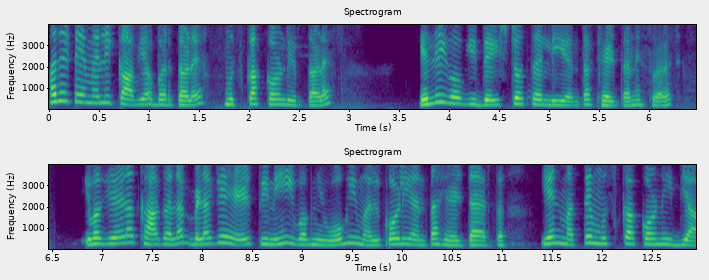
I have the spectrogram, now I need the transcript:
ಅದೇ ಟೈಮಲ್ಲಿ ಕಾವ್ಯ ಬರ್ತಾಳೆ, ಮುಸ್ಕಾಕೊಂಡಿರ್ತಾಳೆ. ಎಲ್ಲಿಗೆ ಹೋಗಿದ್ದೆ ಇಷ್ಟೊತ್ತಲ್ಲಿ ಅಂತ ಕೇಳ್ತಾನೆ ಸ್ವರಾಜ್. ಇವಾಗ ಹೇಳೋಕ್ಕಾಗಲ್ಲ, ಬೆಳಗ್ಗೆ ಹೇಳ್ತೀನಿ, ಇವಾಗ ನೀವು ಹೋಗಿ ಮಲ್ಕೊಳ್ಳಿ ಅಂತ ಹೇಳ್ತಾ ಇರ್ತ. ಏನ್ ಮತ್ತೆ ಮುಸ್ಕಾಕೊಂಡಿದ್ಯಾ?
